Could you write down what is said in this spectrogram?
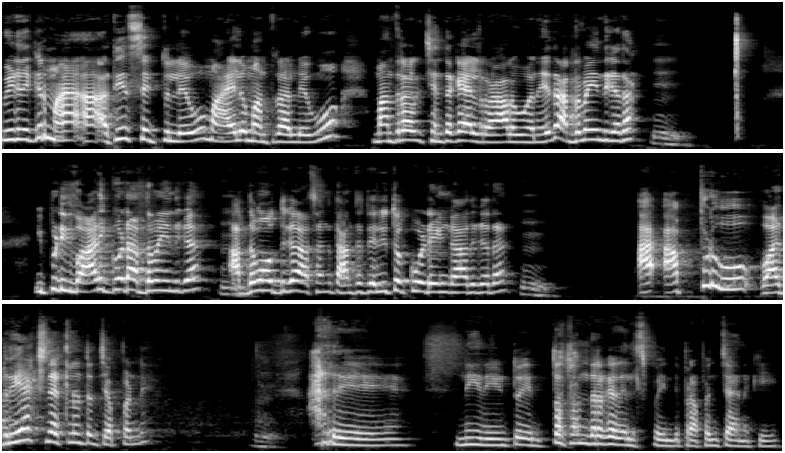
వీడి దగ్గర మా అతీత శక్తులు లేవు మాయలు మంత్రాలు లేవు మంత్రాలకు చింతకాయలు రాలవు అనేది అర్థమైంది కదా? ఇప్పుడు ఇది వాడికి కూడా అర్థమైందిగా? అర్థమవుద్దిగా? ఆ సంగతి అంత తెలివి తక్కువ ఏం కాదు కదా? అప్పుడు వాడి రియాక్షన్ ఎట్లుంటుంది చెప్పండి? అరే నేనేంటో ఎంత తొందరగా తెలిసిపోయింది ప్రపంచానికి.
